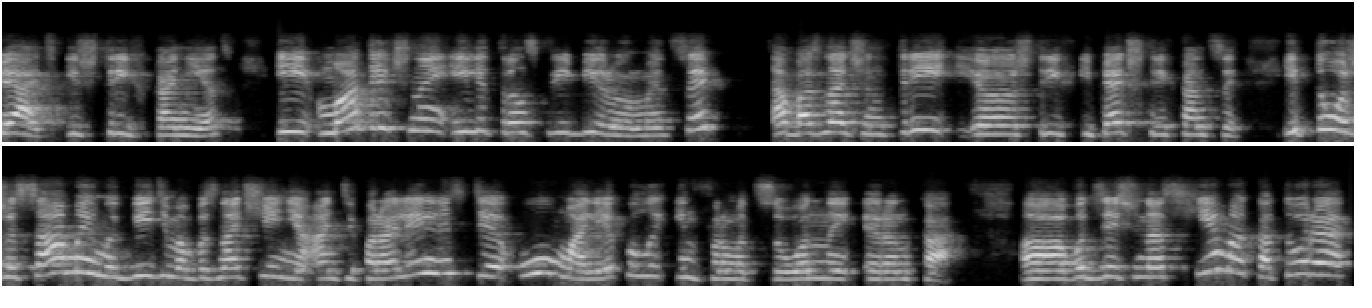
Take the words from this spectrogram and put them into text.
5 и штрих конец. И матричная или транскрибируемая цепь обозначен 3 э, штрих и 5 штрих концы. И то же самое мы видим обозначение антипараллельности у молекулы информационной РНК. А, вот здесь у нас схема, которая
